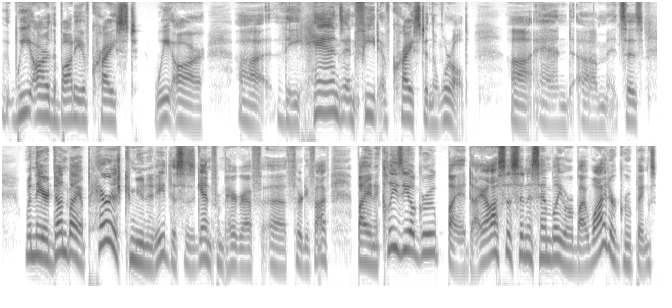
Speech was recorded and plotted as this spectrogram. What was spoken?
we are the body of Christ. We are uh, the hands and feet of Christ in the world. Uh, and um, it says, When they are done by a parish community, this is again from paragraph uh, 35, by an ecclesial group, by a diocesan assembly, or by wider groupings,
